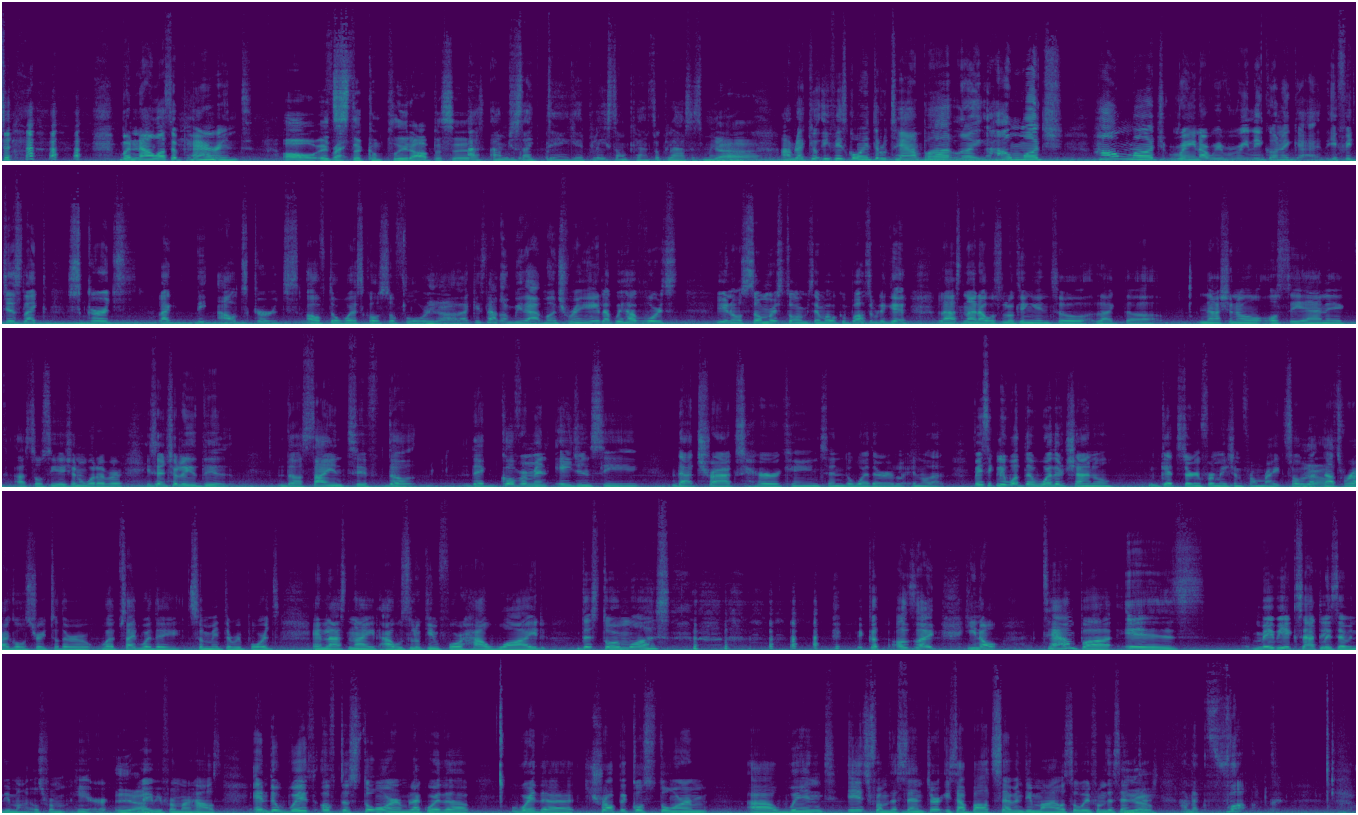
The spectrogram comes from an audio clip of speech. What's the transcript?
but now, as a parent, Oh, it's Right. the complete opposite. I, I'm just like, dang it, please don't cancel classes, man. Yeah. I'm like, yo, if it's going through Tampa, like, how much, how much rain are we really gonna get if it just like skirts like the outskirts of the west coast of Florida? Yeah. Like, it's not gonna be that much rain. Like, we have worse, you know, summer storms than what we could possibly get. Last night, I was looking into like the National Oceanic Association or whatever. Essentially, the the scientific the the government agency that tracks hurricanes and the weather and all that. Basically, what the Weather Channel gets their information from, right? So Yeah. that's where I go straight to their website where they submit the reports. And last night I was looking for how wide the storm was because I was like, you know, Tampa is maybe exactly 70 miles from here Yeah. maybe from our house and the width of the storm like where the where the tropical storm uh, wind is from the center is about 70 miles away from the center Yeah. i'm like fuck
